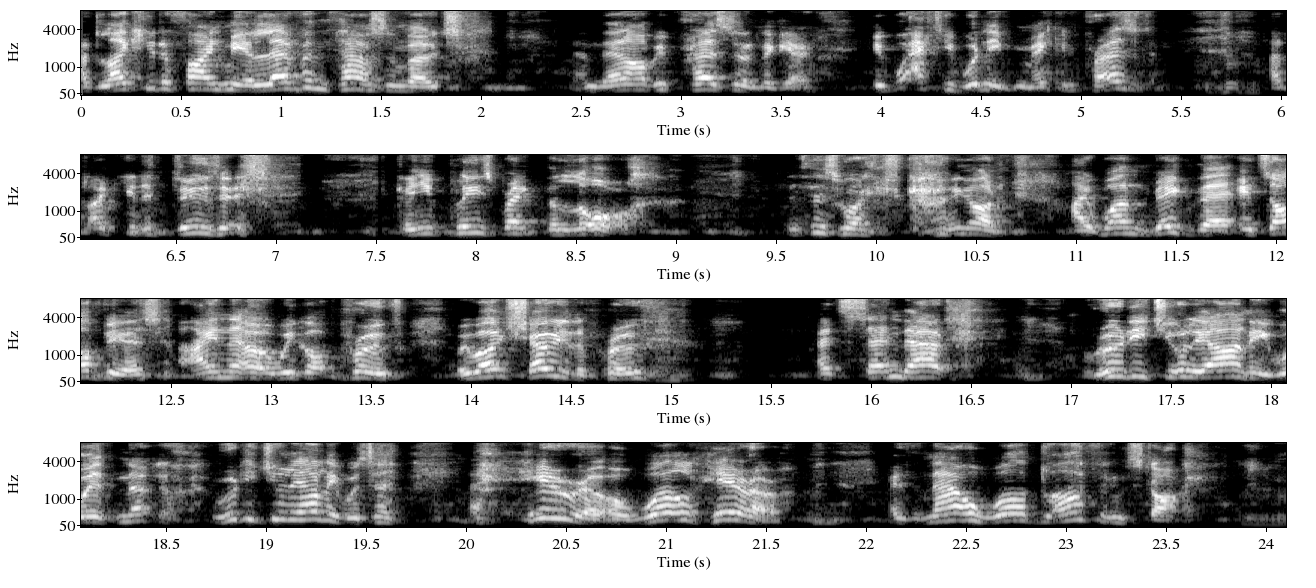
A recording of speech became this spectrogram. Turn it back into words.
I'd like you to find me 11,000 votes and then I'll be president again. It actually wouldn't even make him president. I'd like you to do this. Can you please break the law? This is what is going on. I won big there. It's obvious. I know we got proof. We won't show you the proof. I'd send out Rudy Giuliani with no, Rudy Giuliani was a, a hero, a world hero, and now a world laughing stock. Mm-hmm.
